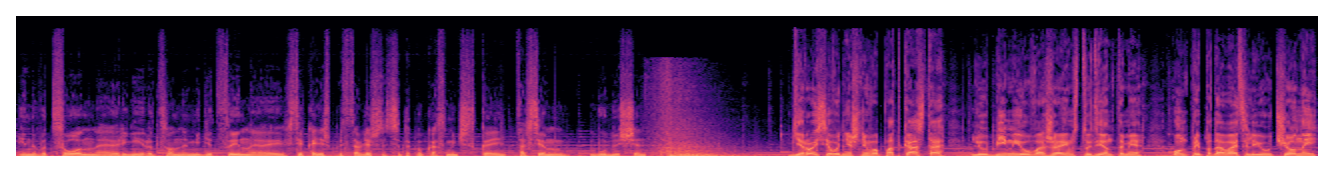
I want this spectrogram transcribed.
инновационная, регенерационная медицина, и все, конечно, представляют, что это все такое космическое, совсем будущее. Герой сегодняшнего подкаста любим и уважаем студентами. Он преподаватель и ученый,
